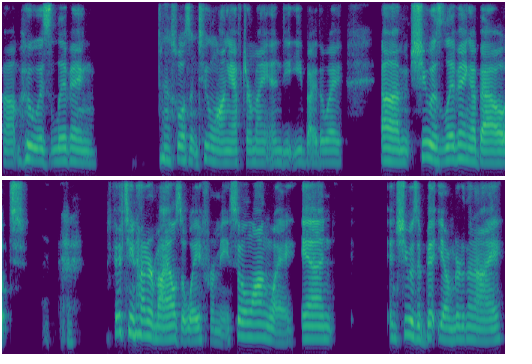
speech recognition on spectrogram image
um, who was living, this wasn't too long after my NDE, by the way. Um, she was living about 1500 miles away from me, so a long way. And and she was a bit younger than I.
